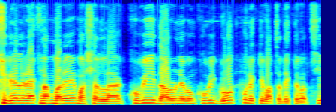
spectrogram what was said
সিরিয়ালের এক নম্বরে মার্শাল্লাহ খুবই দারুণ এবং খুবই গ্রোথফুল একটি বাচ্চা দেখতে পাচ্ছি।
